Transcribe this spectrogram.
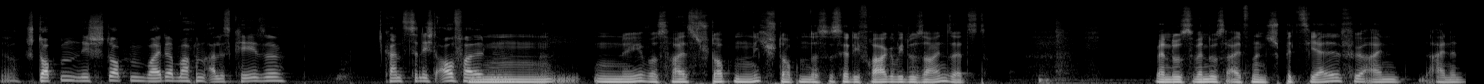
Ja. Stoppen, nicht stoppen, weitermachen, alles Käse. Kannst du nicht aufhalten. Nee, was heißt stoppen, nicht stoppen? Das ist ja die Frage, wie du es einsetzt. Wenn du es wenn du's als ein speziell für ein, eine,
